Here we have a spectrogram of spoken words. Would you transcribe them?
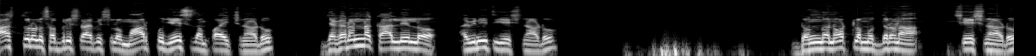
ఆస్తులను సబ్ రిజిస్టర్ ఆఫీసులో మార్పు చేసి సంపాదించినాడు జగనన్న కాలనీలో అవినీతి చేసినాడు దొంగ నోట్ల ముద్రణ చేసినాడు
